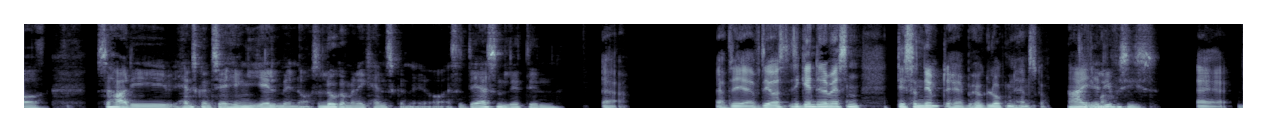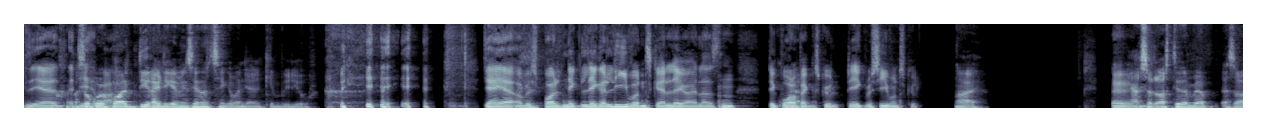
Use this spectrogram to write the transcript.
og så har de handskerne til at hænge i hjelmen, og så lukker man ikke handskerne, og altså, det er sådan lidt en, Ja. Ja, det er, det er også det er igen det der med sådan, det er så nemt det her, jeg behøver ikke lukke mine handsker. nej, Det er ja, lige præcis. Ja, ja. Det er, Og så er rører bare- bolden direkte igennem ens hænder, og tænker man, jeg er en kæmpe idiot. ja, ja, og hvis bolden ikke ligger lige, hvor den skal ligge, eller sådan, det er quarterbackens skyld, det er ikke receiverens skyld. Nej. Øh, Ja, så er det også det der med, altså,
